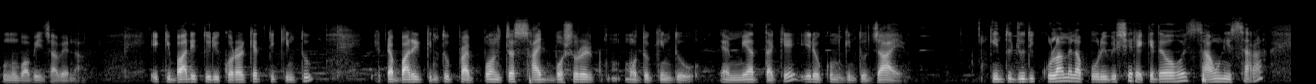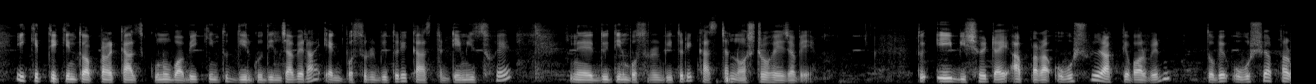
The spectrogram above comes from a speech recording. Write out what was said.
কোনোভাবেই যাবে না। একটি বাড়ি তৈরি করার ক্ষেত্রে কিন্তু একটা বাড়ির কিন্তু প্রায় পঞ্চাশ, ষাট বছরের মতো কিন্তু মেয়াদ থাকে, এরকম কিন্তু যায়। কিন্তু যদি খোলামেলা পরিবেশে রেখে দেওয়া হয়, ছাউনি ছাড়া, এই ক্ষেত্রে কিন্তু আপনার কাজ কোনোভাবেই কিন্তু দীর্ঘদিন যাবে না। এক বছরের ভিতরে কাজটা ড্যামেজ হয়ে দুই, তিন বছরের ভিতরে কাজটা নষ্ট হয়ে যাবে। তো এই বিষয়টাই আপনারা অবশ্যই রাখতে পারবেন। তবে অবশ্যই আপনার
